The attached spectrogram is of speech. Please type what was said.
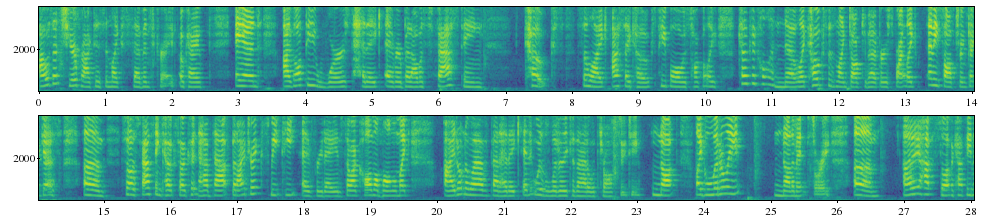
I was at cheer practice in like seventh grade, okay? And I got the worst headache ever, but I was fasting Cokes. So like I say Cokes, people always talk about like Coca Cola. No, like Cokes isn't like Dr Pepper, Sprite, like any soft drink, I guess. Um, so I was fasting Coke, so I couldn't have that. But I drank sweet tea every day, and so I called my mom. I'm like, I don't know why I have a bad headache, and it was literally because I had a withdrawal of sweet tea. Not like literally, not a made up story. Um, I have still have a caffeine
